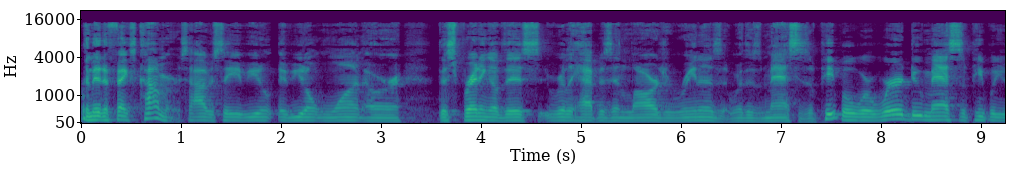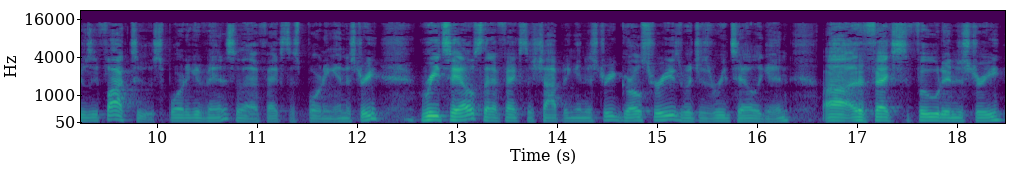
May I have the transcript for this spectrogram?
and it affects commerce. Obviously, if you if you don't want or the spreading of this really happens in large arenas where there's masses of people. Where where do masses of people usually flock to? Sporting events, so that affects the sporting industry. Retail, so that affects the shopping industry. Groceries, which is retail again, uh, it affects food industry.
